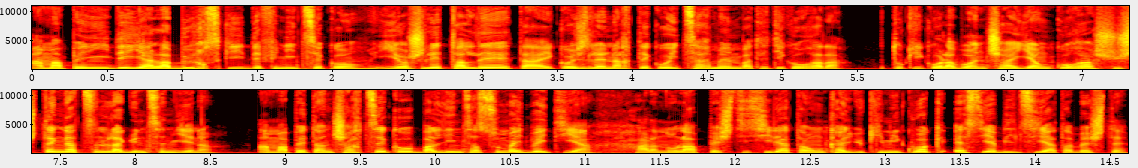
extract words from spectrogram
Amapen ideia laburski definitzeko, iosle talde eta ekoizleen arteko hitzarmen batetik da. Tokiko laboantxa jaunkorra sustengatzen laguntzen diena. Amapetan txartzeko baldintza zumait baitia, hara nola pestizida eta onkailu kimikoak ez jabiltzia eta beste.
